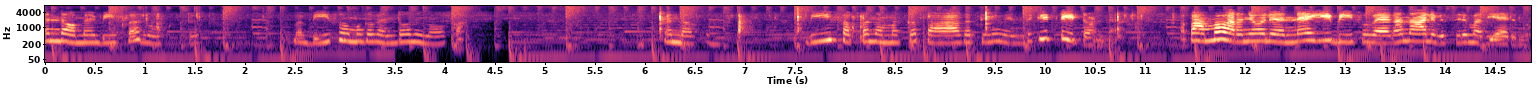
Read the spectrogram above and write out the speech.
എന്തോ അമ്മ ബീഫ് നോക്കിട്ട്. അമ്മ ബീഫ് നമുക്ക് വെന്തോന്ന് നോക്കാം. വെന്തോ? ബീഫ് അപ്പം നമുക്ക് പാകത്തിന് വെന്ത് കിട്ടിയിട്ടുണ്ട്. അപ്പം അമ്മ പറഞ്ഞ പോലെ തന്നെ ഈ ബീഫ് വേഗം നാല് വിസിൽ മതിയായിരുന്നു.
